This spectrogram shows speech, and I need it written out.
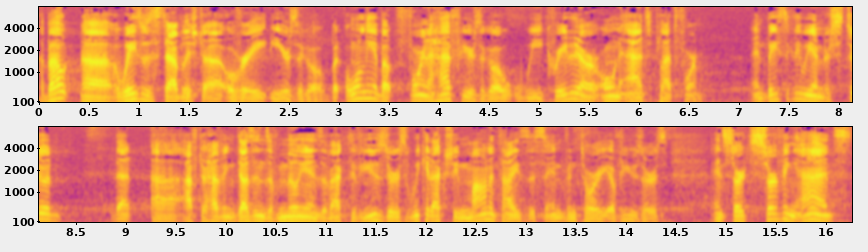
about uh, Waze was established uh, over eight years ago, but only about four and a half years ago, we created our own ads platform. And basically, we understood that uh, after having dozens of millions of active users, we could actually monetize this inventory of users and start serving ads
